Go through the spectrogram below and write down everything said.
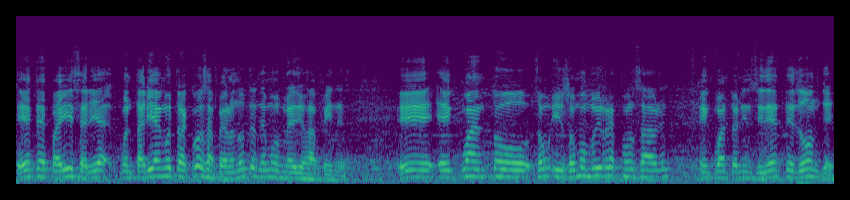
este país sería, contaría en otra cosa, pero no tenemos medios afines. Eh, en cuanto, y somos muy responsables en cuanto al incidente donde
